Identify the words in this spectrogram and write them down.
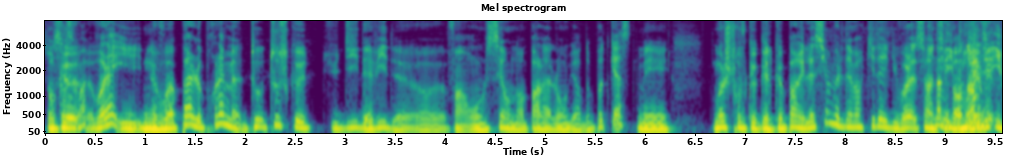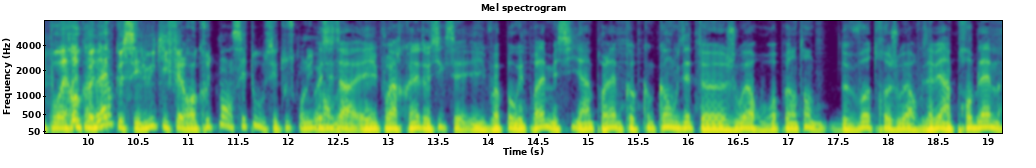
Donc Ça, euh, voilà, il, ne voit pas le problème. Tout, tout ce que tu dis, David, euh, enfin on le sait, on en parle à longueur de podcast, mais moi je trouve que quelque part il assume Valdemar Kita. Il dit voilà, c'est un Non, mais type il pourrait, norme. dire- il pourrait très reconnaître que c'est lui qui fait le recrutement, c'est tout, c'est tout ce qu'on lui Oui, demande. c'est ça. Et il pourrait reconnaître aussi qu'il ne voit pas où est le problème, mais s'il y a un problème, quand, quand- quand vous êtes euh, joueur ou représentant de votre joueur, vous avez un problème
